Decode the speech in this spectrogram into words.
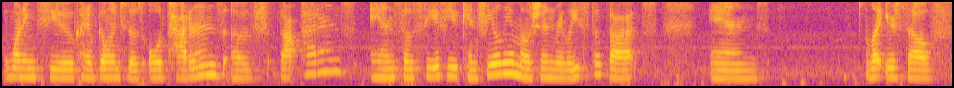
wanting to kind of go into those old patterns of thought patterns. And so, see if you can feel the emotion, release the thoughts, and let yourself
